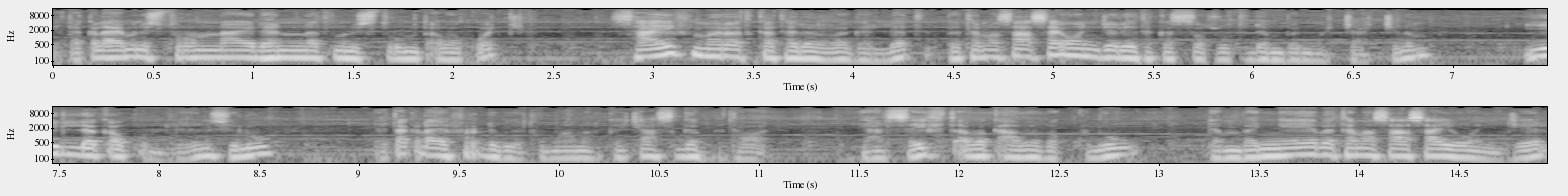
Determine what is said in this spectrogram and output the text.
የጠቅላይ ሚኒስትሩና የደህንነት ሚኒስትሩም ጠበቆች ሳይፍ ምህረት ከተደረገለት በተመሳሳይ ወንጀል የተከሰሱት ደንበኞቻችንም ይለቀቁልን ሲሉ ለጠቅላይ ፍርድ ቤቱ ማመልከቻ አስገብተዋል። የአልሰይፍ ጠበቃ በበኩሉ ደንበኛዬ በተመሳሳይ ወንጀል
